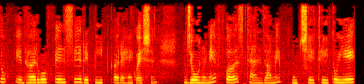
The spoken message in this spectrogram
तो इधर वो फिर से रिपीट कर रहे हैं क्वेश्चन जो उन्होंने फ़र्स्ट स्टैंडा में पूछे थे। तो ये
